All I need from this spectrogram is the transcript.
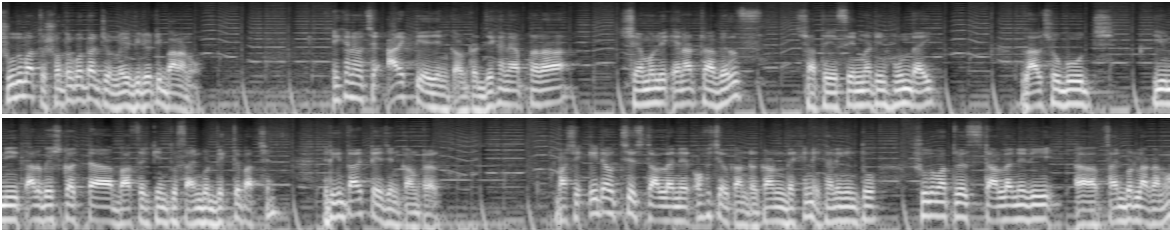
শুধুমাত্র সতর্কতার জন্য এই ভিডিওটি বানানো। এখানে হচ্ছে আরেকটি এজেন্ট কাউন্টার, যেখানে আপনারা শ্যামলী এনার ট্রাভেলস, সাথে সেন্ট মার্টিন হুন্দাই, লাল সবুজ, ইউনিক আরও বেশ কয়েকটা বাসের কিন্তু সাইনবোর্ড দেখতে পাচ্ছেন। এটা কিন্তু আরেকটা এজেন্ট কাউন্টার। পাশে এটা হচ্ছে স্টার লাইনের অফিসিয়াল কাউন্টার, কারণ দেখেন এখানে কিন্তু শুধুমাত্র স্টার লাইনেরই সাইনবোর্ড লাগানো।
